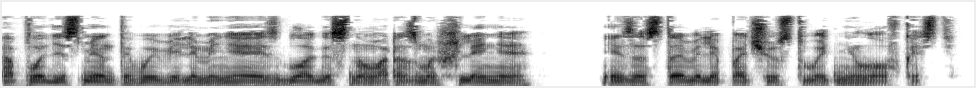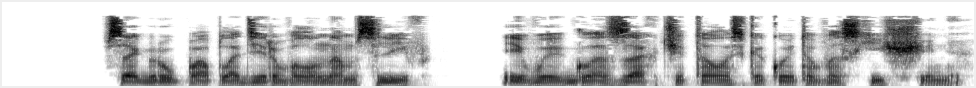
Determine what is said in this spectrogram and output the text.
Аплодисменты вывели меня из благостного размышления и заставили почувствовать неловкость. Вся группа аплодировала нам Лив, и в их глазах читалось какое-то восхищение.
